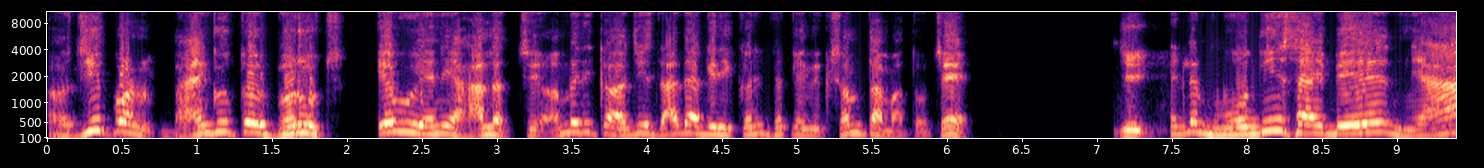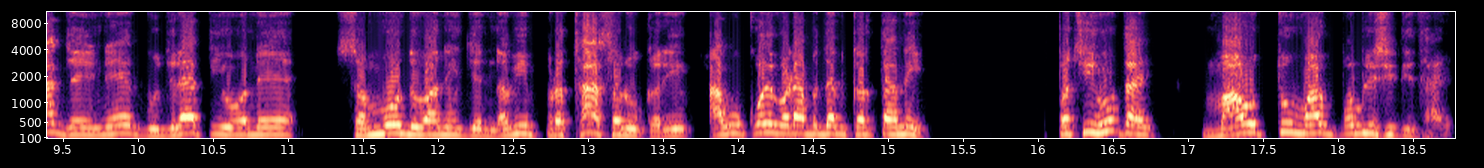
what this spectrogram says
હજી પણ ભાંગ્યું તો ભરૂચ. એવું એની હાલત છે. અમેરિકા હજી દાદાગીરી કરી શકે એવી ક્ષમતામાં તો છે. એટલે મોદી સાહેબે ન્યા જઈને ગુજરાતીઓને સંબોધવાની જે નવી પ્રથા શરૂ કરી આવું કોઈ વડાપ્રધાન કરતા નહીં. પછી શું થાય? માઉથ ટુ માઉથ પબ્લિસિટી થાય.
